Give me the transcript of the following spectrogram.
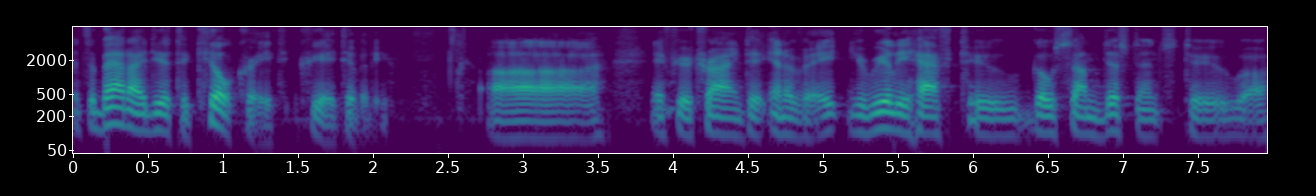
it's a bad idea to kill creativity. Uh, if you're trying to innovate, you really have to go some distance to uh,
